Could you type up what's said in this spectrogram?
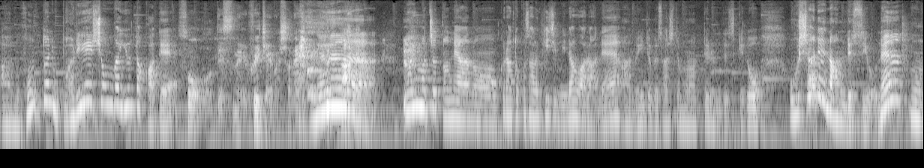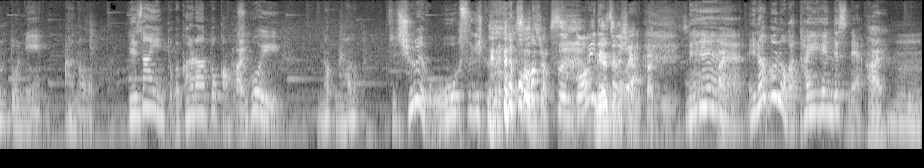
あの本当にバリエーションが豊かでそうですね増えちゃいましたね。ね もう今ちょっとねあの倉床さんの記事見ながらねあのインタビューさせてもらってるんですけどおしゃれなんですよね本当に。あのデザインとか柄とかもすごい、なな種類が多すぎる。そうでしょ。すごいですね。ねはい。え、選ぶのが大変ですね。はい。うん、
